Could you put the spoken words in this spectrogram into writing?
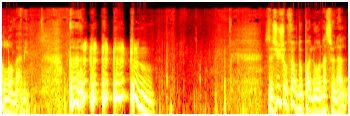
Allahumma amin. Je suis chauffeur de poids lourd national.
